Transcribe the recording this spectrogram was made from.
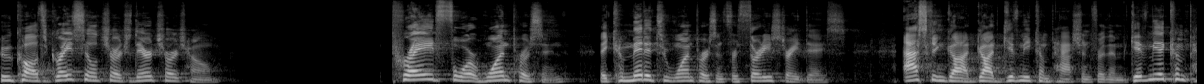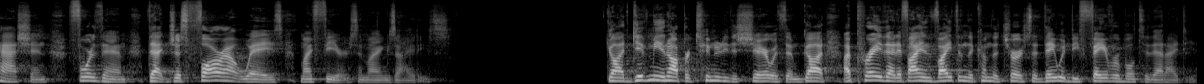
who calls Grace Hill Church their church home prayed for one person, they committed to one person for 30 straight days, asking God, God, give me compassion for them. Give me a compassion for them that just far outweighs my fears and my anxieties. God, give me an opportunity to share with them. God, I pray that if I invite them to come to church, that they would be favorable to that idea.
